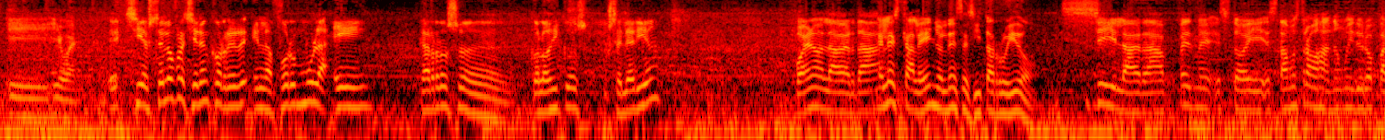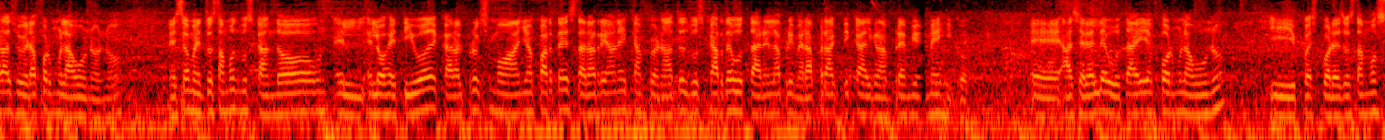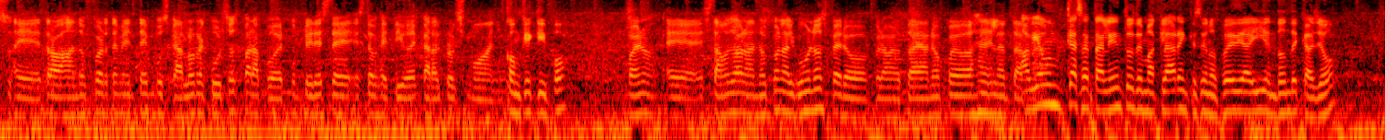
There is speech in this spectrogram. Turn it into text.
Y, y bueno, Eh, si a usted le ofrecieran correr en la Fórmula E, carros eh, ecológicos, ¿usted le haría? bueno, la verdad. Él es caleño, él necesita ruido. Sí, la verdad, pues me estoy, estamos trabajando muy duro para subir a Fórmula 1, ¿no? En este momento estamos buscando un- el, el objetivo de cara al próximo año, aparte de estar arriba en el campeonato, es buscar debutar en la primera práctica del Gran Premio de México. Eh, hacer el debut ahí en Fórmula 1 y pues por eso estamos eh, trabajando fuertemente en buscar los recursos para poder cumplir este, este objetivo de cara al próximo año. ¿Con qué equipo? Bueno, eh, estamos hablando con algunos, pero, pero bueno, todavía no puedo adelantar. Había nada. un cazatalentos de McLaren que se nos fue de ahí, ¿en dónde cayó?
